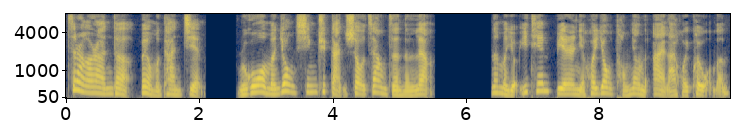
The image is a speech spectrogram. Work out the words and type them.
自然而然的被我们看见。如果我们用心去感受这样子的能量，那么有一天别人也会用同样的爱来回馈我们。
